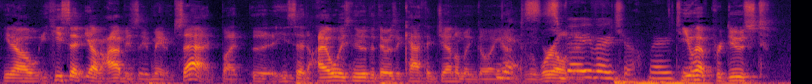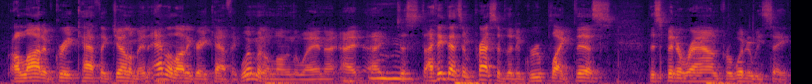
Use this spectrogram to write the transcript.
You know, he said, yeah, obviously it made him sad, but uh, he said, I always knew that there was a Catholic gentleman going out yes, into the world. It's very, very true. Very true. you have produced a lot of great Catholic gentlemen and a lot of great Catholic women along the way, and I, I, Mm-hmm. I just I think that's impressive that a group like this that's been around for what did we say,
